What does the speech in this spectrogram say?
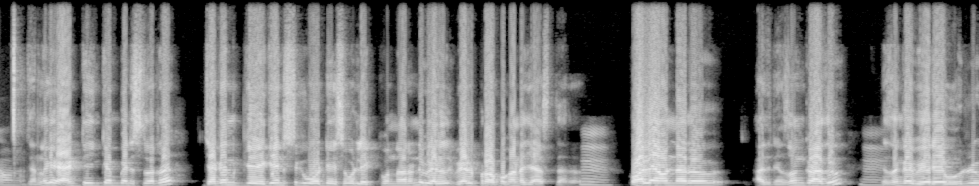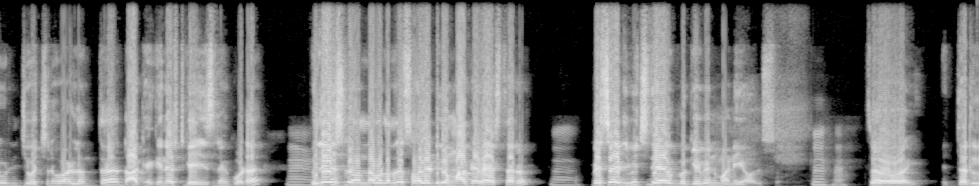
అవును. జనరల్గా యాంటీ ఇన్కంపెన్స్ ద్వారా జగన్కి అగేన్స్ట్గా ఓటు వేసే వాళ్ళు ఎక్కువ ఉన్నారని వీళ్ళు వీళ్ళు ప్రోపగండ చేస్తారు. వాళ్ళు ఏమన్నారు? అది నిజం కాదు. నిజంగా వేరే ఊరు నుంచి వచ్చిన వాళ్ళంతా నాకు అగేనెస్ట్గా వేసినా కూడా విలేజ్లో ఉన్న వాళ్ళందరూ సాలిడ్గా మాకే వేస్తారు. Beside which they given money also so ఇద్దరు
